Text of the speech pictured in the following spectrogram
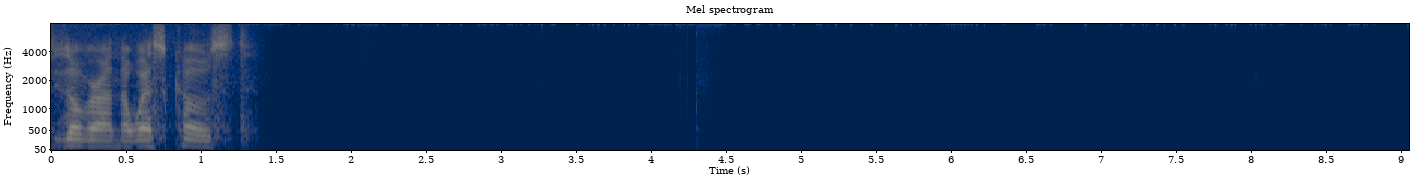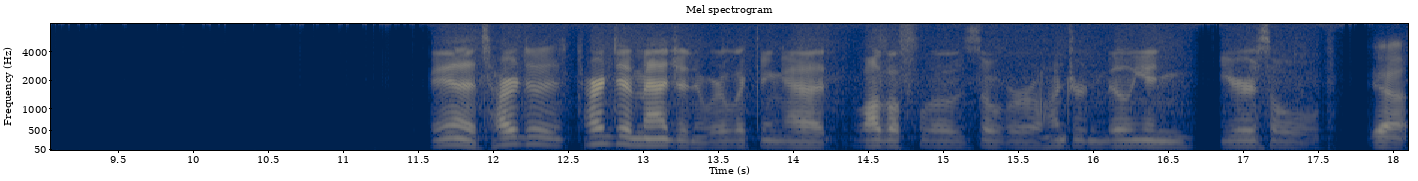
She's over on the west coast. Yeah, it's hard to it's hard to imagine. We're looking at lava flows over 100 million years old. Yeah.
